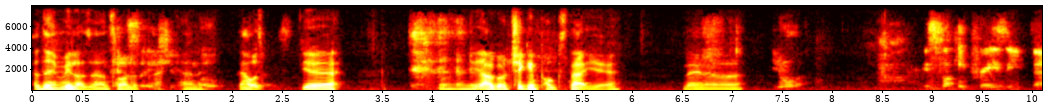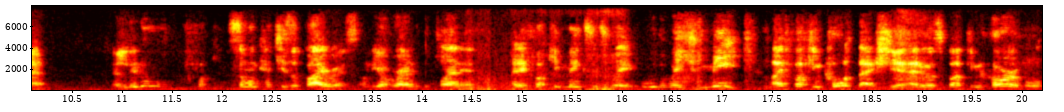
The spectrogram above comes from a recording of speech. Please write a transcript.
I didn't realize that until I looked back. And that was yeah. Yeah, I got chicken pox that year. Then uh, You know what? It's fucking crazy that a little fucking someone catches a virus on the other end of the planet and it fucking makes its way all the way to me. I fucking caught that shit and it was fucking horrible.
